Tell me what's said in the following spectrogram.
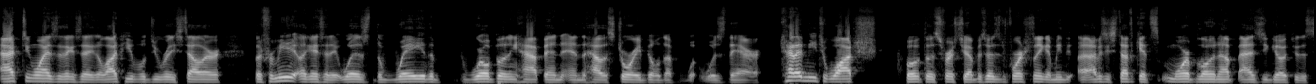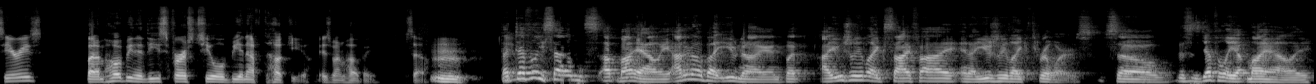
acting wise, I think I said a lot of people do really stellar. But for me, like I said, it was the way the world building happened and how the story build up w- was there. Kind of need to watch both those first two episodes. Unfortunately, I mean, obviously stuff gets more blown up as you go through the series. But I'm hoping that these first two will be enough to hook you. Is what I'm hoping. So. Mm. That definitely sounds up my alley. I don't know about you, Nyan, but I usually like sci-fi and I usually like thrillers. So this is definitely up my alley.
